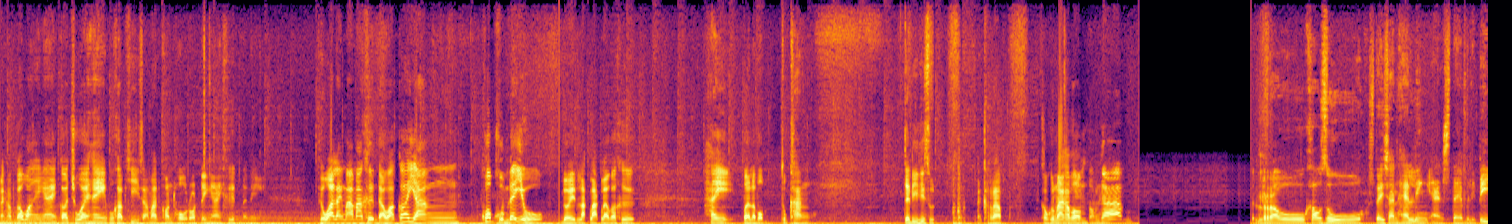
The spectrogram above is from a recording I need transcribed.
นะครับ ก็ว่าง่าย ๆ ก็ช่วยให้ผู้ขับขี่สามารถคอนโทรลรถได้ง่ายขึ้นนั่นเอง ถือว่าแรงม้ามากขึ้น แต่ว่าก็ยังควบคุมได้อยู่ โดยหลักๆ แล้วก็คือ ให้เปิดระบบทุกครั้ง จะดีที่สุดนะครับ ขอบคุณมากครับผม ขอบคุณครับ เราเข้าสู่ Station Handling and Stability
